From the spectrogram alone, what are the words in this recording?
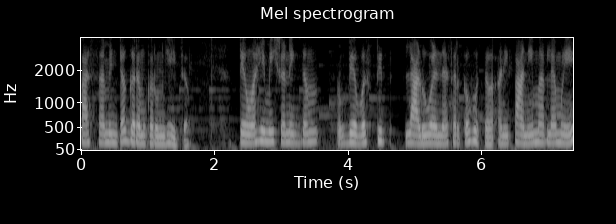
पाच सहा मिनटं गरम करून घ्यायचं. तेव्हा हे मिश्रण एकदम व्यवस्थित लाडू वळण्यासारखं होतं आणि पाणी मारल्यामुळे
